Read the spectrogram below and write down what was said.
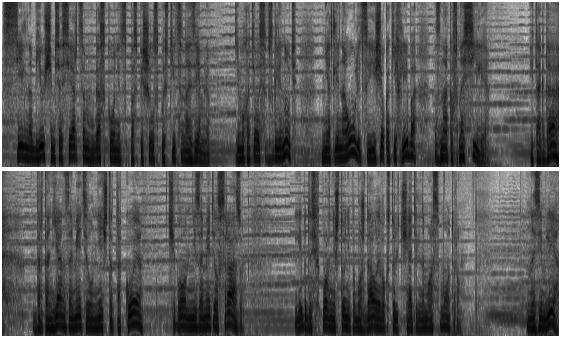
С сильно бьющимся сердцем Гасконец поспешил спуститься на землю. Ему хотелось взглянуть, нет ли на улице еще каких-либо знаков насилия. И тогда Д'Артаньян заметил нечто такое, чего он не заметил сразу, либо до сих пор ничто не побуждало его к столь тщательному осмотру. На земле,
